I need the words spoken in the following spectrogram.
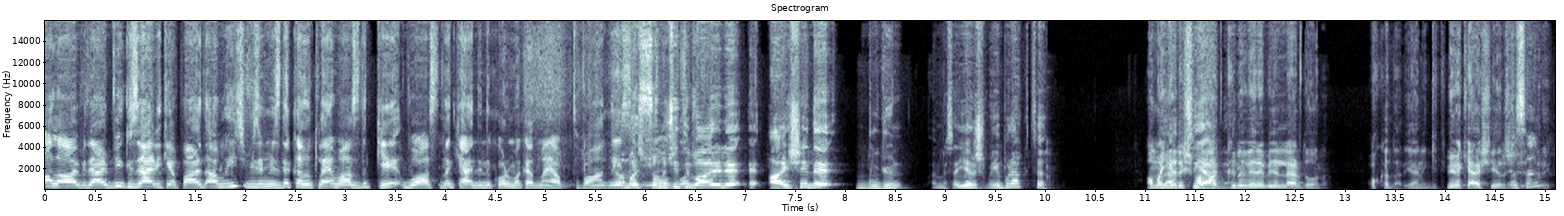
al abi der bir güzellik yapardı ama hiçbirimiz de kanıtlayamazdık ki bu aslında kendini korumak adına yaptı falan. Neyse, Ama iyi sonuç oldu, itibariyle e, Ayşe de bugün mesela yarışmayı bıraktı. Ama Bıraktı yarışma yani. hakkını verebilirlerdi ona. O kadar. Yani gitmiyor ki her şey yarışacağız Nasıl? direkt.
